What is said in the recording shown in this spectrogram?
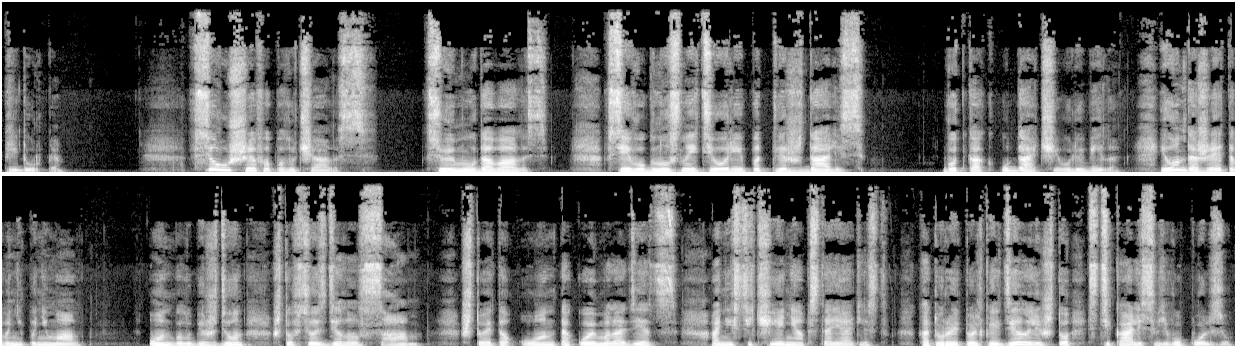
придурка. Все у шефа получалось, все ему удавалось, все его гнусные теории подтверждались. Вот как удача его любила, и он даже этого не понимал. Он был убежден, что все сделал сам, что это он такой молодец, а не стечение обстоятельств, которые только и делали, что стекались в его пользу.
